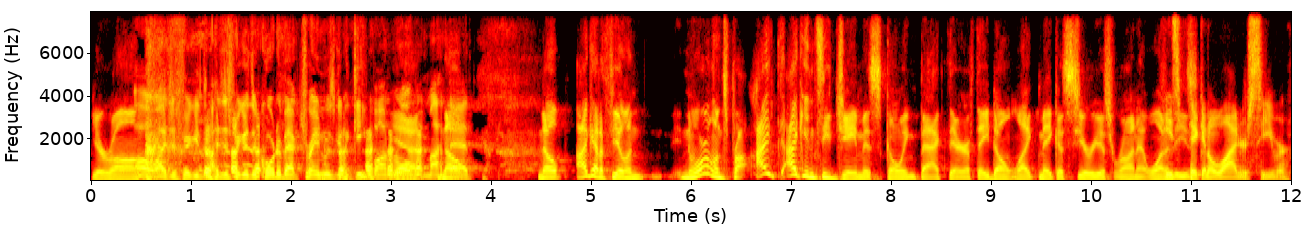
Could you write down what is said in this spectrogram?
You're wrong. Oh, I just figured I just figured the quarterback train was going to keep on rolling. Yeah, My nope. bad. Nope. I got a feeling New Orleans. Pro- I I can see Jameis going back there if they don't like make a serious run at one He's of these. He's picking a wide receiver.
